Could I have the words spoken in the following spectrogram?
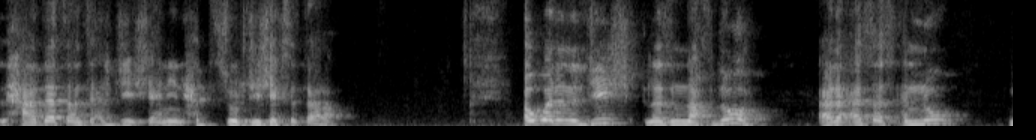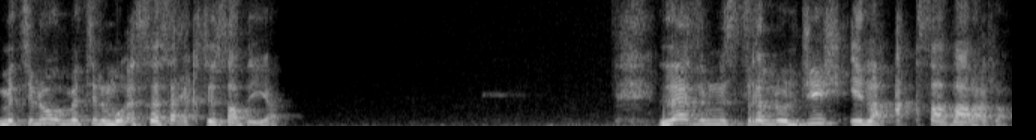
الحداثه تاع الجيش يعني نحدثوا الجيش et cetera. اولا الجيش لازم ناخذوه على أساس أنه مثله مثل مؤسسة اقتصادية. لازم نستغلوا الجيش إلى أقصى درجة.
